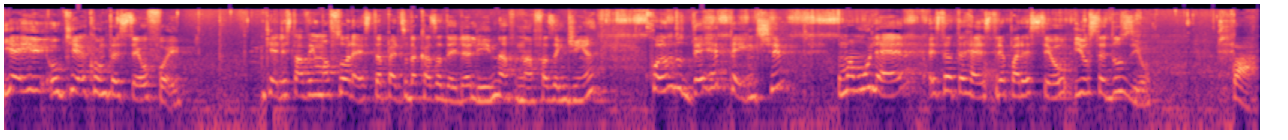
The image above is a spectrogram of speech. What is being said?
E aí, o que aconteceu foi que ele estava em uma floresta perto da casa dele ali, na, na fazendinha, quando de repente uma mulher extraterrestre apareceu e o seduziu. Tá.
